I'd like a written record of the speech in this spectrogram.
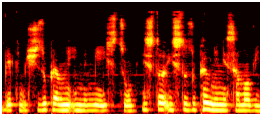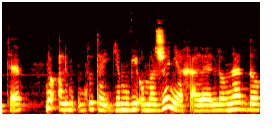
w jakimś zupełnie innym miejscu. Jest to, jest to zupełnie niesamowite. No, ale tutaj ja mówię o marzeniach, ale Leonardo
